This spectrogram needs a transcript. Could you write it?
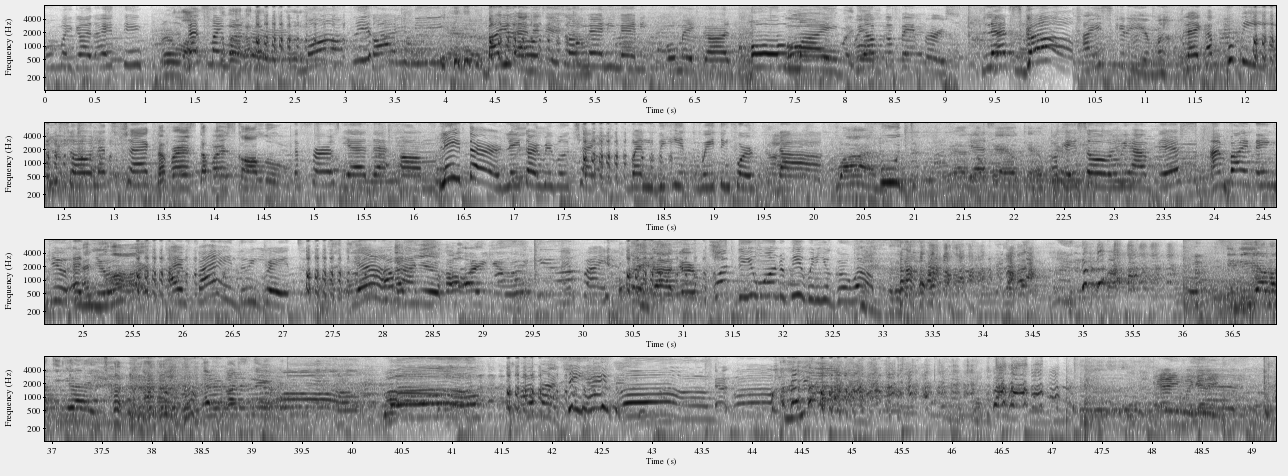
Oh my god, I think that's my mother. Mom, please buy me. Buy you Oh, anything. so many, many. Oh my god. Oh, my. my We have to pay first. Let's go! Ice cream. Like a poopy. So let's check The first, the first column. the first. Yeah, the um. Later, later we will check when we eat, waiting for the One. food. Well, Yes. Okay, okay, okay. Okay, so we have this. I'm fine, thank you. And, And you? you are? I'm fine, doing great. Yeah. How And you, how are you? I'm fine. Oh my god, you're... What do you want to be when you grow up? Si Mia magingay. Everybody say whoa. Whoa! Tama. Say hey! Oh! Magaling, magaling.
